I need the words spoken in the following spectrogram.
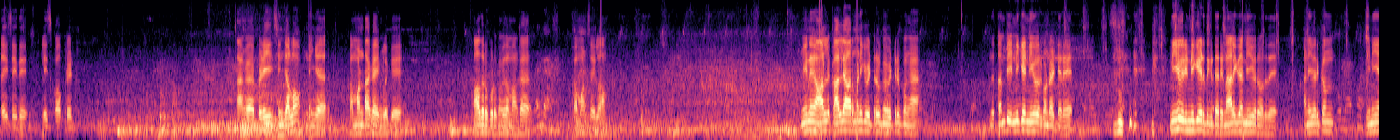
தயவுசெய்து ப்ளீஸ் கோஆப்ரேட் நாங்கள் பிழை செஞ்சாலும் நீங்கள் கமெண்டாக எங்களுக்கு ஆதரவு கொடுக்கும் விதமாக கமெண்ட் செய்யலாம். மீன் ஆள் காலைல ஆறு மணிக்கு வெட்டிருக்கோம் விட்டுருப்பேங்க. இந்த தம்பி இன்றைக்கே நியூ இயர் கொண்டாடிட்டாரு. நியூ இயர் இன்றைக்கே எடுத்துக்கிட்டாரு. நாளைக்கு தான் நியூ இயர் வருது. அனைவருக்கும் இனிய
